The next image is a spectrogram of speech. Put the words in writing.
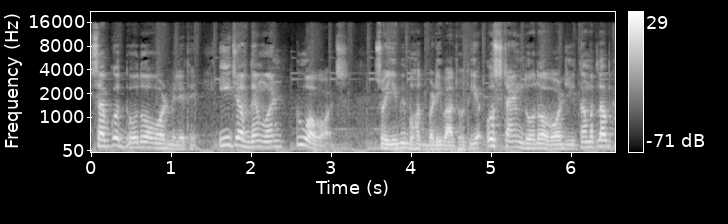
सबको दो दो अवार्ड मिले थे। Each of them one two awards so ये भी बहुत बड़ी बात होती है। उस टाइम दो दो अवार्ड जीतना मतलब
